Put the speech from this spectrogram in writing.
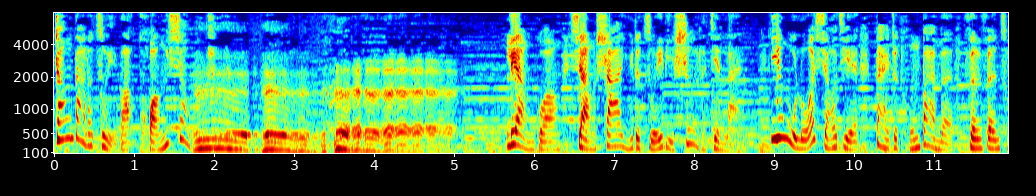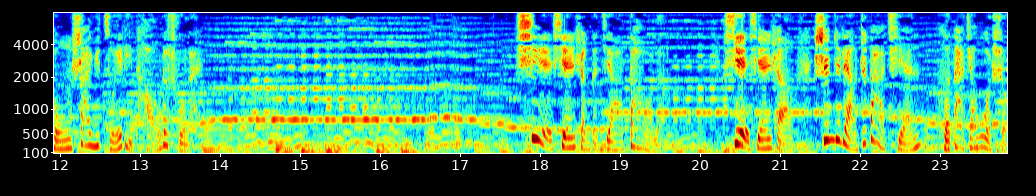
张大了嘴巴，狂笑不止。亮光向鲨鱼的嘴里射了进来，鹦鹉螺小姐带着同伴们纷纷从鲨鱼嘴里逃了出来。谢先生的家到了。谢先生伸着两只大钳和大家握手，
